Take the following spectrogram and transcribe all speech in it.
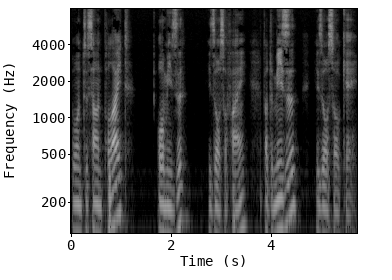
want to sound polite, omizu is also fine, but mizu is also okay.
